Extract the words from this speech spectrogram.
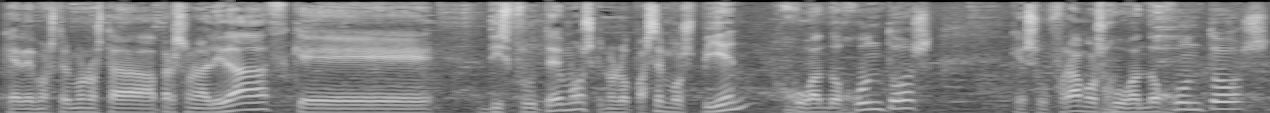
que demostremos nuestra personalidad, que disfrutemos, que nos lo pasemos bien jugando juntos, que suframos jugando juntos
